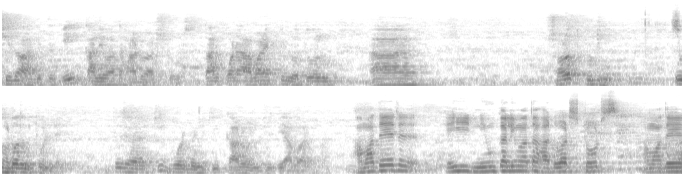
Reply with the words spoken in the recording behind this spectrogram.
ছিল আগে থেকেই কালীমাতা হার্ডওয়ার স্টোর্স তারপরে আবার একটি নতুন শরৎ কুঠি উদ্বোধন করলে। তো কি বলবেন কি কারণ যদি আবার? আমাদের এই নিউ কালীমাতা হার্ডওয়্যার স্টোর্স আমাদের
